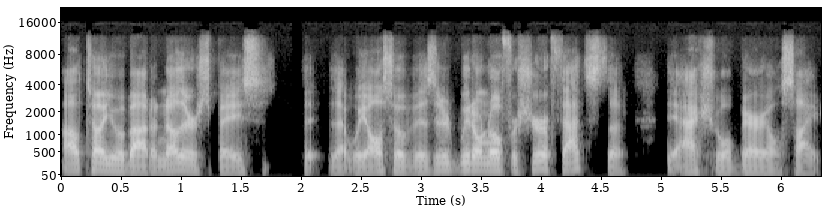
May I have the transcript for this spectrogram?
I'll tell you about another space that, that we also visited. We don't know for sure if that's the, the actual burial site.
